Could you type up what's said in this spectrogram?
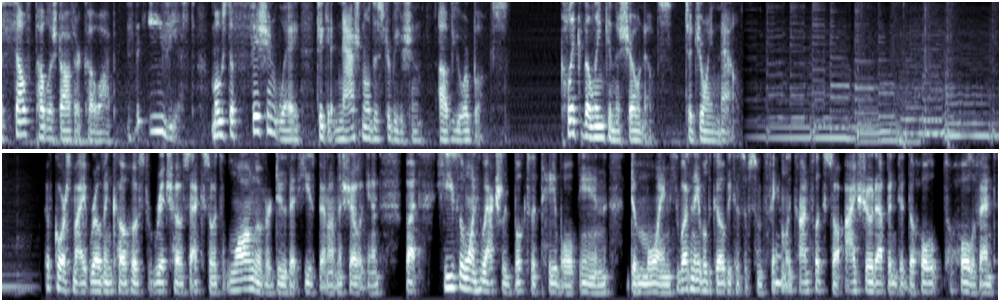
the Self Published Author Co op is the easiest, most efficient way to get national distribution of your books. Click the link in the show notes to join now. Of course, my roving co-host Rich Hosek. So it's long overdue that he's been on the show again. But he's the one who actually booked the table in Des Moines. He wasn't able to go because of some family conflicts, so I showed up and did the whole the whole event.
